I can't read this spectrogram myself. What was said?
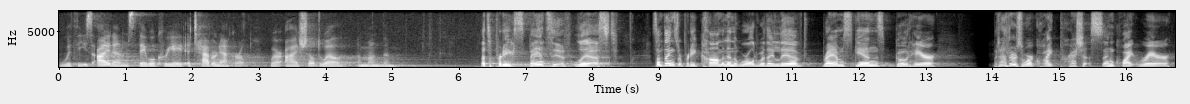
With these items, they will create a tabernacle where I shall dwell among them. That's a pretty expansive list. Some things were pretty common in the world where they lived ram skins, goat hair, but others were quite precious and quite rare.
